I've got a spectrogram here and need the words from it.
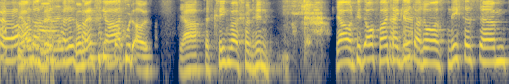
ja. Wir haben das jetzt alles Moment sieht es doch gut aus. Ja, das kriegen wir schon hin. Ja, und wie es auch weitergeht, also als nächstes, ähm,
